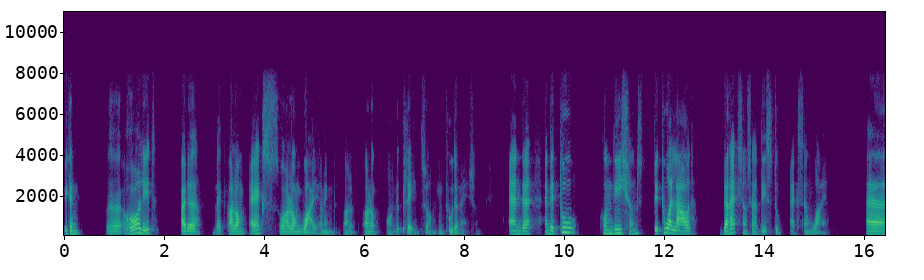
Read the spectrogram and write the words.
we can uh, roll it either like along x or along y. I mean, on, on the plane, so in two dimensions. And uh, and the two conditions, the two allowed directions are these two, x and y. Uh,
